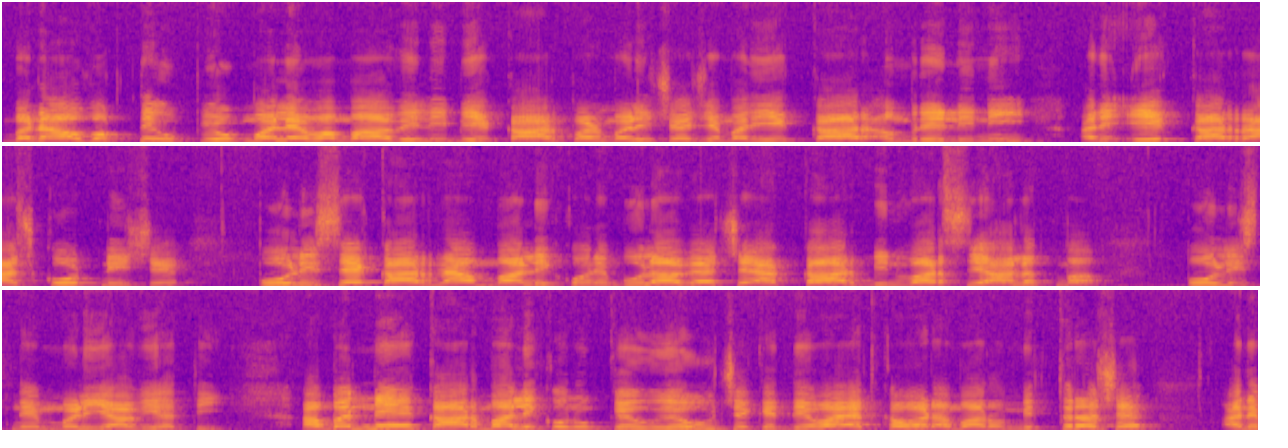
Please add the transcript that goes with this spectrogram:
બનાવ વખતે ઉપયોગમાં લેવામાં આવેલી બે કાર પણ મળી છે જેમાંની એક કાર અમરેલીની અને એક કાર રાજકોટની છે. પોલીસે કારના માલિકોને બોલાવ્યા છે. આ કાર બિનવારસી હાલતમાં પોલીસને મળી આવી હતી. આ બંને કાર માલિકોનું કહેવું એવું છે કે દેવાયત ખવડ અમારો મિત્ર છે. અને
